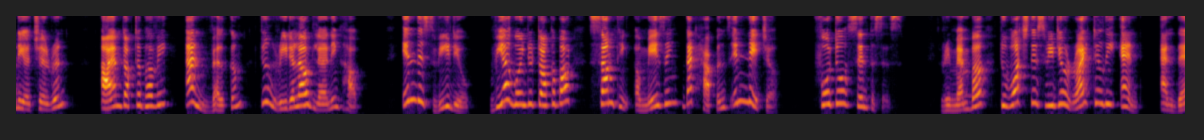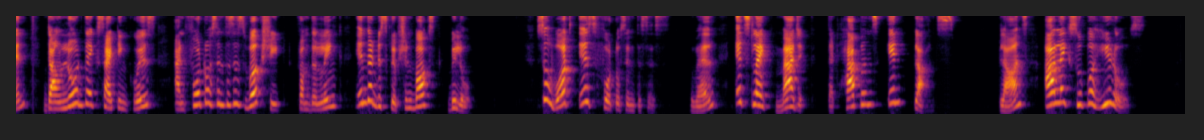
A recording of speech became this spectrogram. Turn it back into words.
dear children. I am Dr. Bhavi and welcome to Read Aloud Learning Hub. In this video, we are going to talk about something amazing that happens in nature photosynthesis. Remember to watch this video right till the end and then download the exciting quiz and photosynthesis worksheet from the link in the description box below. So, what is photosynthesis? Well, it's like magic that happens in plants. Plants are like superheroes.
